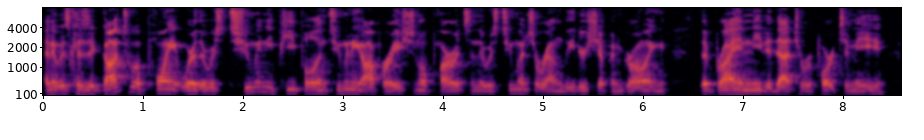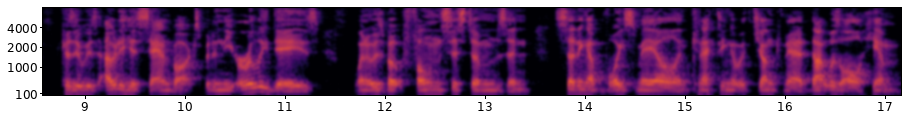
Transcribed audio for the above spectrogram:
And it was because it got to a point where there was too many people and too many operational parts, and there was too much around leadership and growing that Brian needed that to report to me because it was out of his sandbox. But in the early days, when it was about phone systems and setting up voicemail and connecting it with JunkNet, that was all him.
